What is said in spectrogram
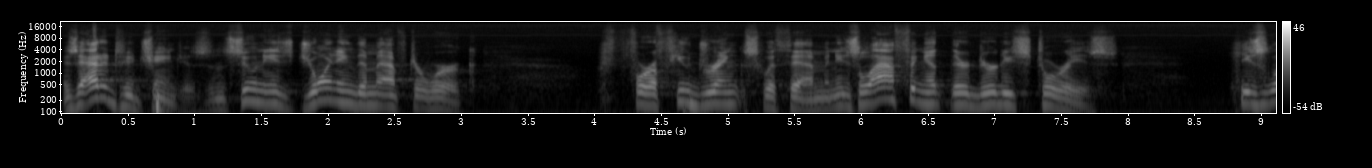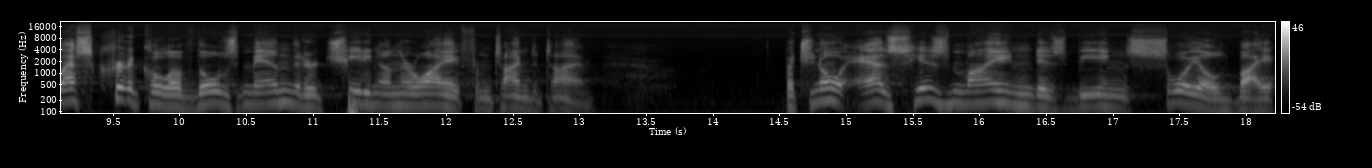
his attitude changes, and soon he's joining them after work for a few drinks with them, and he's laughing at their dirty stories. He's less critical of those men that are cheating on their wife from time to time. But you know, as his mind is being soiled by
